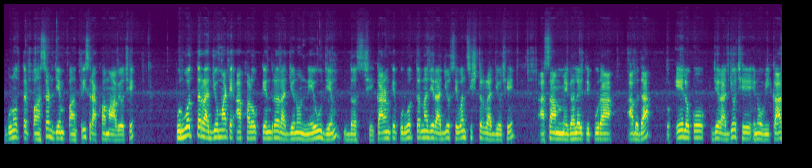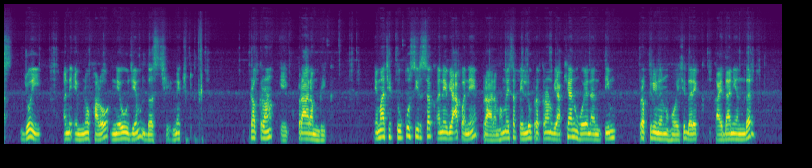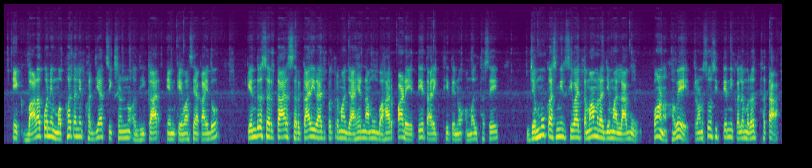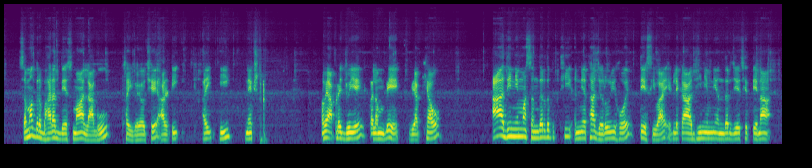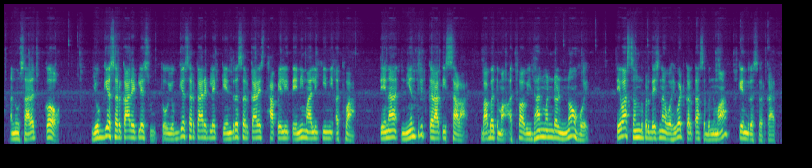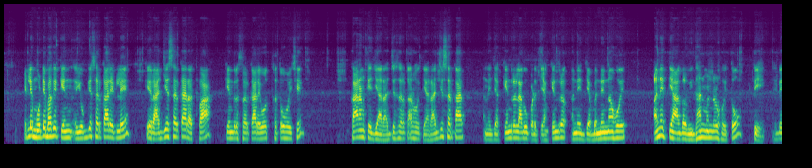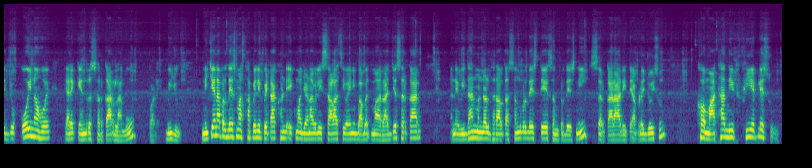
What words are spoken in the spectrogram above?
ગુણોત્તર પાસઠ જેમ પાંત્રીસ રાખવામાં આવ્યો છે. પૂર્વોત્તર રાજ્યો માટે આ ફાળો કેન્દ્ર રાજ્યનો નેવું જેમ દસ છે. કારણ કે પૂર્વોત્તરના જે રાજ્યો, સેવન સિસ્ટર રાજ્યો છે, આસામ, મેઘાલય, ત્રિપુરા, આ બધા, તો એ લોકો જે રાજ્યો છે એનો વિકાસ જોઈ અને એમનો ફાળો નેવું જેમ દસ છે. નેક્સ્ટ પ્રકરણ એક, પ્રારંભિક. એમાં છે ટૂંકું શીર્ષક અને વ્યાપ અને પ્રારંભ. હંમેશા પહેલું પ્રકરણ વ્યાખ્યાનું હોય અને અંતિમ પ્રક્રિયાનું હોય છે દરેક કાયદાની અંદર. એક બાળકોને મફત અને ફરજિયાત શિક્ષણનો અધિકાર એમ કહેવાશે આ કાયદો. કેન્દ્ર સરકાર સરકારી રાજપત્રમાં જાહેરનામું બહાર પાડે તે તારીખથી તેનો અમલ થશે. જમ્મુ કાશ્મીર સિવાય તમામ રાજ્યમાં લાગુ, પણ હવે ત્રણસો સિત્તેરની કલમ રદ થતાં સમગ્ર ભારત દેશમાં લાગુ થઈ ગયો છે. RTI next. હવે આપણે જોઈએ કલમ બે વ્યાખ્યાઓ. આ અધિનિયમમાં સંદર્ભથી અન્યથા જરૂરી હોય તે સિવાય, એટલે કે આ અધિનિયમની અંદર જે છે તેના અનુસાર જ ક, યોગ્ય સરકાર એટલે શું? તો યોગ્ય સરકાર એટલે કેન્દ્ર સરકારે સ્થાપેલી તેની માલિકીની અથવા તેના નિયંત્રિત કરાતી શાળા બાબતમાં અથવા વિધાનમંડળ ન હોય તેવા સંઘ પ્રદેશના વહીવટ કરતા સંબંધમાં કેન્દ્ર સરકાર. એટલે મોટે ભાગે યોગ્ય સરકાર એટલે કે રાજ્ય સરકાર અથવા કેન્દ્ર સરકાર એવો થતો હોય છે. કારણ કે જ્યાં રાજ્ય સરકાર હોય, ત્યાં રાજ્ય સરકાર અને જ્યાં કેન્દ્ર લાગુ પડે, ત્યાં કેન્દ્ર અને જ્યાં બંને ન હોય અને ત્યાં આગળ વિધાનમંડળ હોય તો તે. એટલે જો કોઈ ન હોય, ત્યારે કેન્દ્ર સરકાર લાગુ પડે. બીજું, નીચેના પ્રદેશમાં સ્થાપેલી પેટાખંડ એકમાં જણાવેલી શાળા સિવાયની બાબતમાં રાજ્ય સરકાર અને વિધાનમંડળ ધરાવતા સંઘ પ્રદેશ તે સંઘ પ્રદેશની સરકાર. આ રીતે આપણે જોઈશું. ખ માથા દીઠ ફી એટલે શું?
